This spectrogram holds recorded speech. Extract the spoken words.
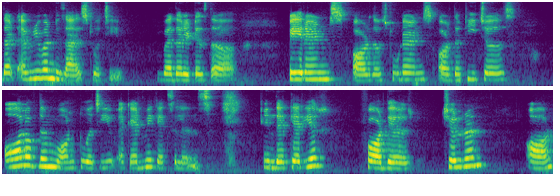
that everyone desires to achieve, whether it is the parents or the students or the teachers, all of them want to achieve academic excellence in their career for their children or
